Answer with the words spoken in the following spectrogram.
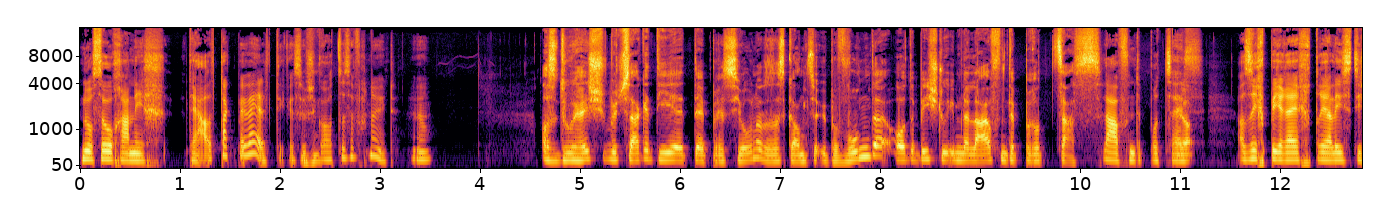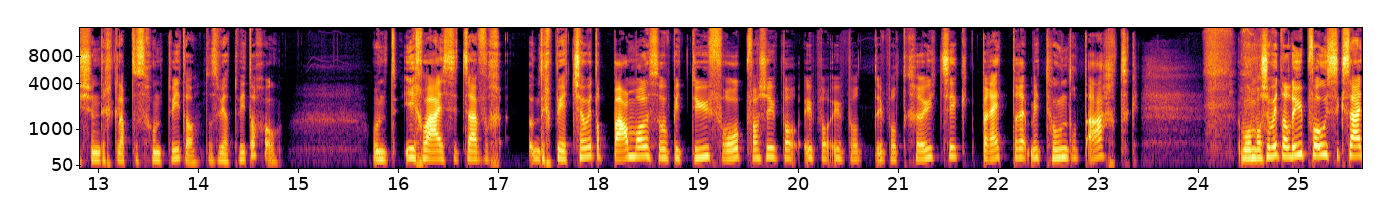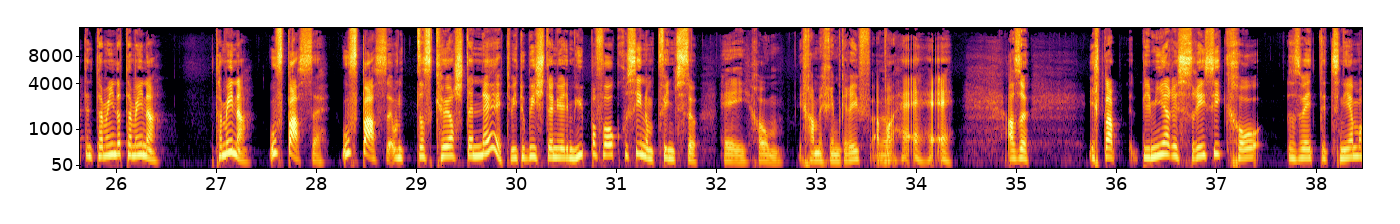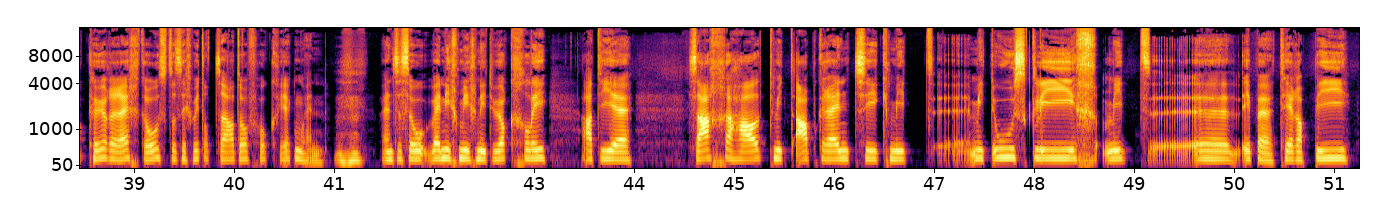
nur so kann ich den Alltag bewältigen, sonst geht das einfach nicht. Ja. Also du hast, würdest du sagen, die Depression oder das Ganze überwunden oder bist du in einem laufenden Prozess? Laufender Prozess. Ja. Also ich bin recht realistisch und ich glaube, das kommt wieder, das wird wiederkommen. Und ich weiß jetzt einfach, und ich bin jetzt schon wieder ein paar Mal so bei Tiefrot fast über, über, über, über die Kreuzung gebrettert mit 180, wo mir schon wieder Leute von außen gesagt haben, Tamina, Tamina, Tamina, aufpassen, aufpassen. Und das hörst du dann nicht, weil du bist dann ja im Hyperfokus hin und findest so, hey, komm, ich habe mich im Griff, aber Ja. hey, hey. Also ich glaube, bei mir ist das Risiko, das wird jetzt niemand hören, recht groß, dass ich wieder Zahndorf hocke irgendwann. Wenn, sie so, wenn ich mich nicht wirklich an die Sachen halte, mit Abgrenzung, mit, äh, mit Ausgleich, mit äh, eben Therapie.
